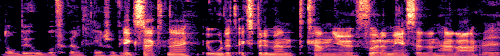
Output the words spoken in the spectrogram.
de behov och förväntningar som finns. Exakt, nej. Ordet experiment kan ju föra med sig den här eh,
